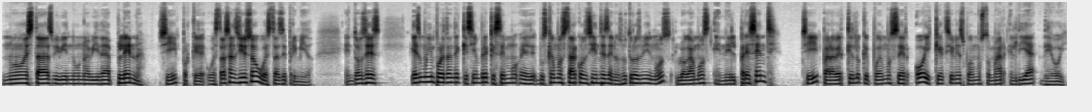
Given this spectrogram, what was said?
no estás viviendo una vida plena, ¿sí? Porque o estás ansioso o estás deprimido. Entonces, es muy importante que siempre que eh, busquemos estar conscientes de nosotros mismos, lo hagamos en el presente, ¿sí? Para ver qué es lo que podemos hacer hoy, qué acciones podemos tomar el día de hoy.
